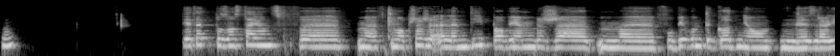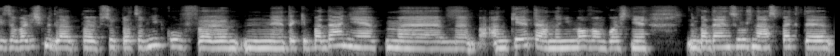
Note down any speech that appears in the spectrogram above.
Hmm. Ja tak pozostając w, w tym obszarze LD powiem, że w ubiegłym tygodniu zrealizowaliśmy dla wśród pracowników takie badanie, ankietę anonimową właśnie badając różne aspekty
